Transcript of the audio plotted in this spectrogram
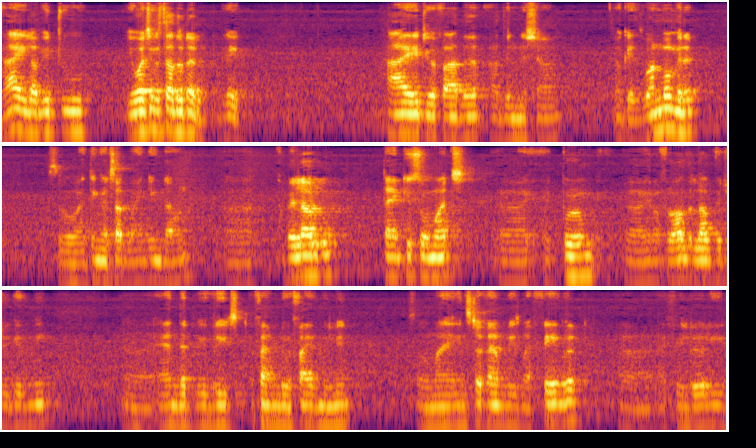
Hi, love you too. You're watching Ustad Hotel. Great. Hi to your father, Adil Nishan. Okay, there's one more minute. So I think I'll start winding down. Uh, thank you so much. Uh, uh, you know, for all the love that you give me uh, and that we've reached a family of 5 million. So my Insta family is my favorite. Uh, I feel really,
